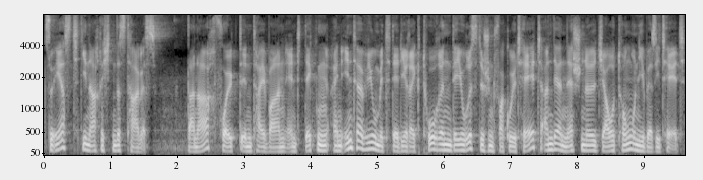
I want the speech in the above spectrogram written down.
Zuerst die Nachrichten des Tages. Danach folgt in Taiwan Entdecken ein Interview mit der Direktorin der juristischen Fakultät an der National Jiao Tong Universität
